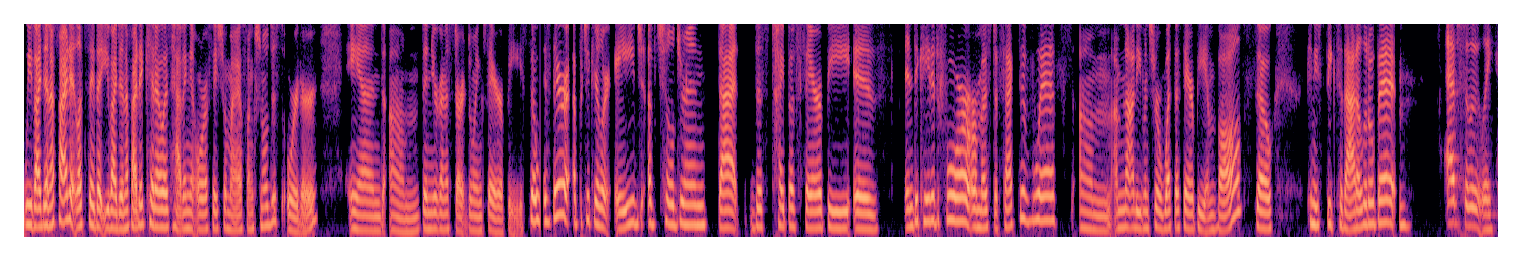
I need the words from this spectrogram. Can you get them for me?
we've identified it let's say that you've identified a kiddo as having an orofacial myofunctional disorder and um, then you're going to start doing therapy so is there a particular age of children that this type of therapy is indicated for or most effective with. Um, I'm not even sure what the therapy involves. So, can you speak to that a little bit? Absolutely.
